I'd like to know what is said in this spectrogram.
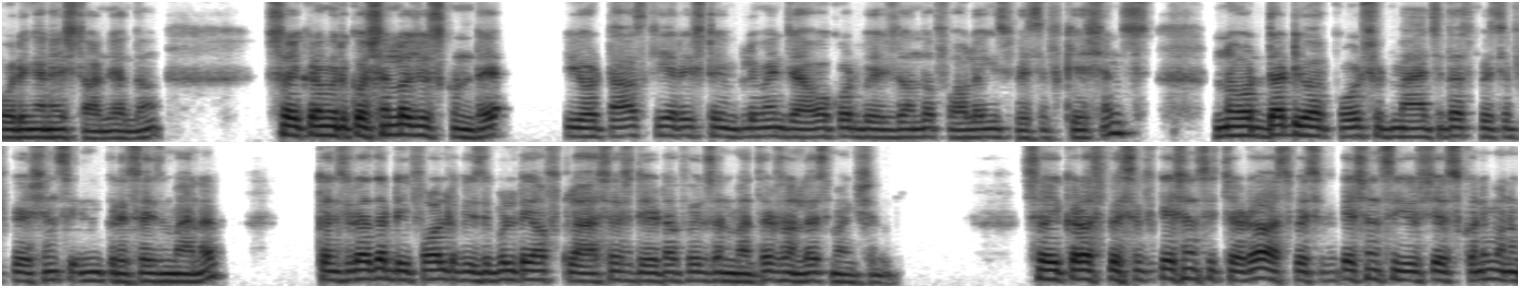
కోడింగ్ అనేది స్టార్ట్ చేద్దాం. సో ఇక్కడ మీరు క్వశ్చన్లో చూసుకుంటే your task here is to implement Java code based on the following specifications note that your code should match the specifications in precise manner consider the default visibility of classes data fields and methods unless mention so ఇక్కడ స్పెసిఫికేషన్స్ ఇచ్చాడు. ఆ స్పెసిఫికేషన్స్ యూజ్ చేసుకొని మనం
